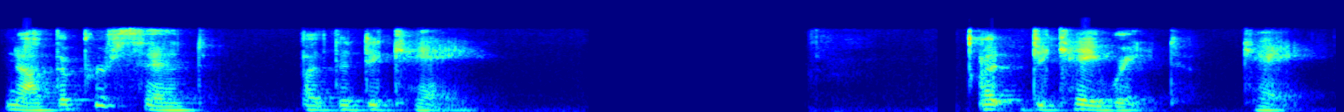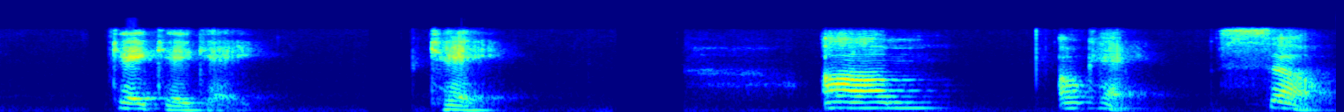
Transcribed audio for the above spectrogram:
Not the percent, but the decay. Uh, decay rate, K. K, K, K, K. Um, okay, so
